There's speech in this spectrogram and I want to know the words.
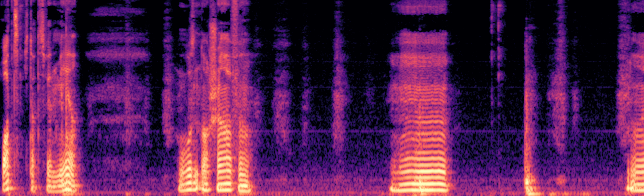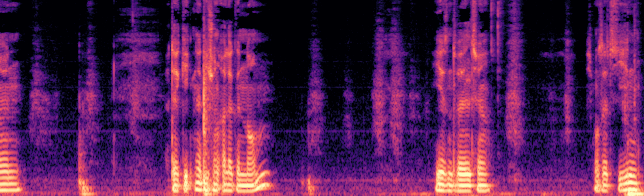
What? Ich dachte, es wären mehr. Wo sind noch Schafe? Hm. Nein. Hat der Gegner die schon alle genommen? Hier sind welche. Ich muss jetzt jeden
